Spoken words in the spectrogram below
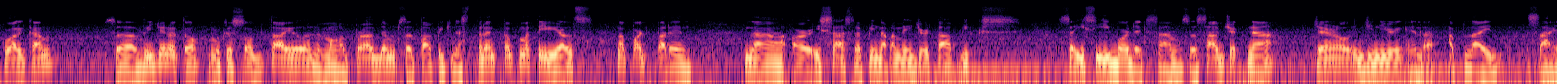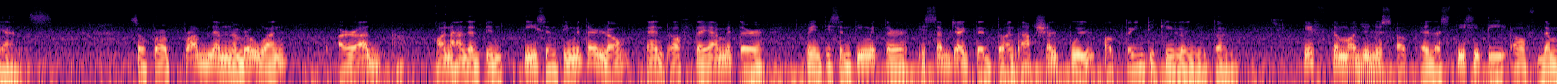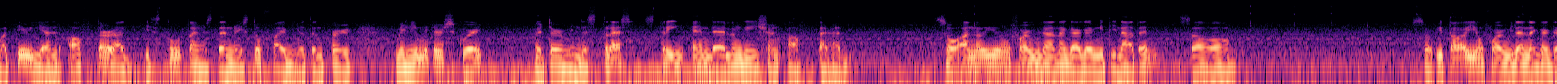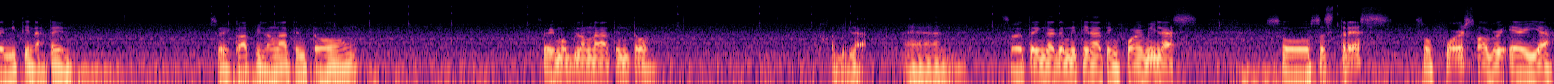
Welcome! Sa video na to, magsasolve tayo ng mga problem sa topic na strength of materials na part pa rin na or isa sa pinaka-major topics sa ECE board exam sa subject na General Engineering and Applied Science. So for problem number 1, a rod 150 cm long and of diameter 20 cm is subjected to an axial pull of 20 kN. If the modulus of elasticity of the material of the rod is 2 times 10 raised to 5 Newton per millimeter squared, determine the stress, strain, and the elongation of the rod. So, ano yung formula na gagamitin natin? So, so ito yung formula na gagamitin natin. So, i-copy lang natin tong So, i-move lang natin to sa kabila. Ayan. So, ito yung gagamitin nating formulas. So, sa stress, so force over area.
